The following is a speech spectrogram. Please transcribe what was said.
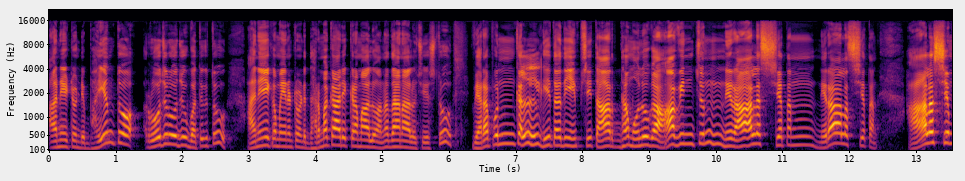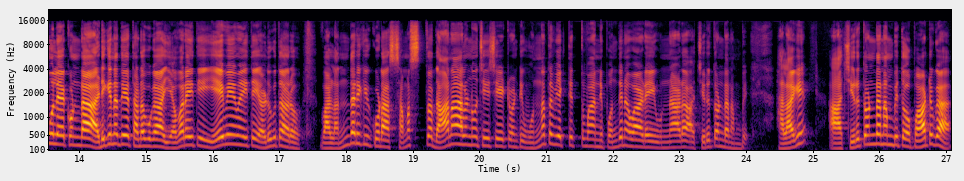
అనేటువంటి భయంతో రోజు రోజు బతుకుతూ అనేకమైనటువంటి ధర్మ కార్యక్రమాలు అన్నదానాలు చేస్తూ వెరపున్ కల్గిత దీప్సితార్థములుగా ఆవించున్ నిరాలస్యతన్ నిరాలస్యతన్. ఆలస్యము లేకుండా అడిగినదే తడవుగా ఎవరైతే ఏమేమైతే అడుగుతారో వాళ్ళందరికీ కూడా సమస్త దానాలను చేసేటువంటి ఉన్నత వ్యక్తిత్వాన్ని పొందినవాడై ఉన్నాడు ఆ చిరుతొండ నంబి. అలాగే ఆ చిరుతొండ నంబితో పాటుగా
